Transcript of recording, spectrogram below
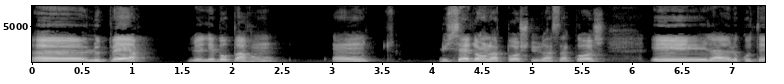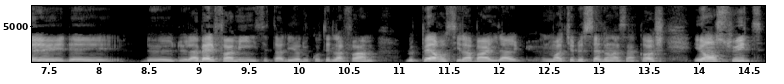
le père les beaux-parents ont du sel dans la poche de la sacoche et le côté de, de, la belle famille, c'est-à-dire du côté de la femme, le père aussi là-bas, il a une moitié de sel dans la sacoche et ensuite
